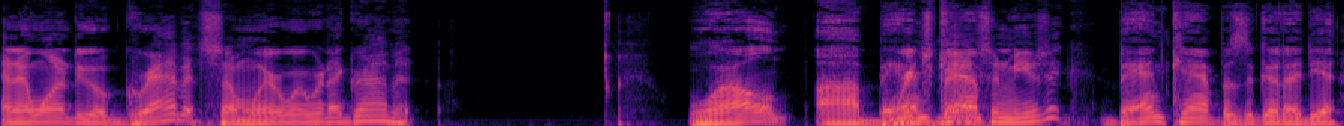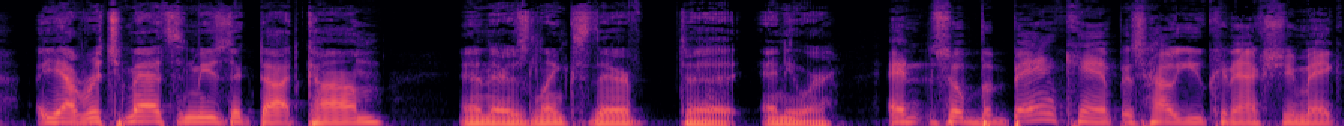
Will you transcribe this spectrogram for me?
and I wanted to go grab it somewhere, where would I grab it? Well, uh, Rich Bandcamp, Matson Music? Bandcamp is a good idea. Yeah, richmatsonmusic.com, and there's links there to anywhere. And so, but Bandcamp is how you can actually make.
